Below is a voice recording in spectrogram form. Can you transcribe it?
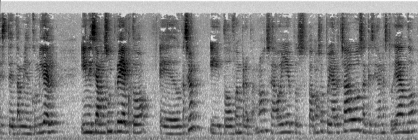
este, también con Miguel, iniciamos un proyecto eh, de educación y todo fue en prepa, ¿no? O sea, oye, pues vamos a apoyar a chavos a que sigan estudiando,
